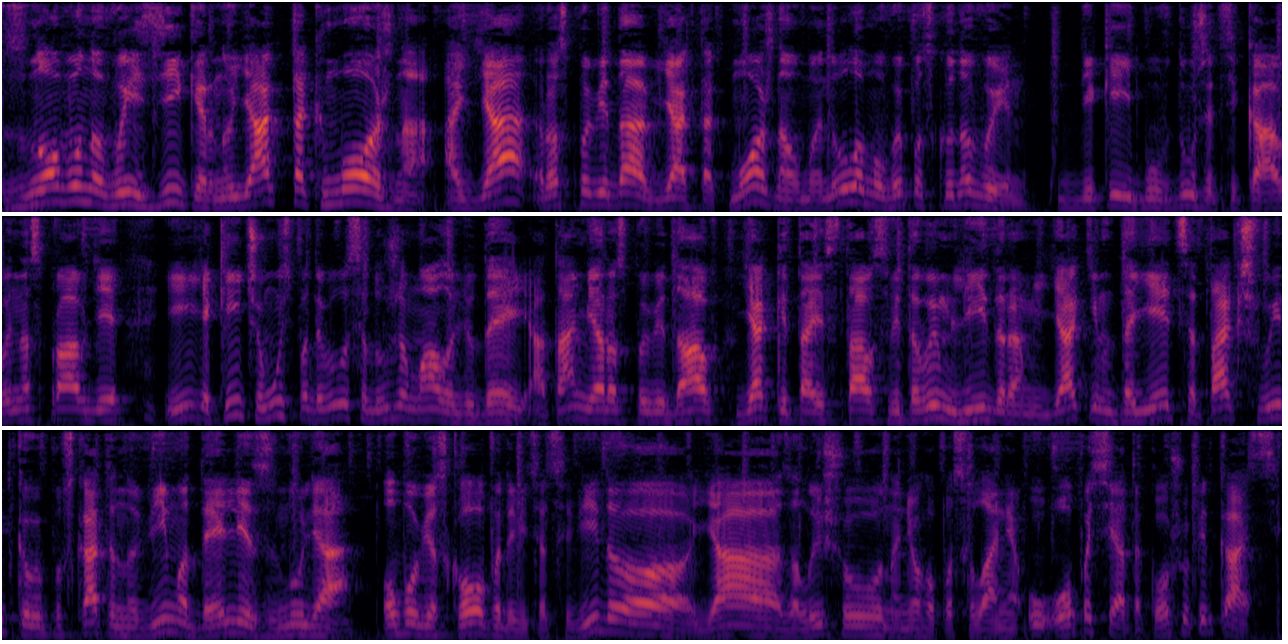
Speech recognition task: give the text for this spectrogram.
Знову новий зікер. Ну як так можна? А я розповідав, як так можна у минулому випуску новин, який був дуже цікавий насправді, і який чомусь подивилося дуже мало людей. А там я розповідав, як Китай став світовим лідером, як їм вдається так швидко випускати нові моделі з нуля. Обов'язково подивіться це відео. Я залишу на нього посилання у описі, а також у підкасті.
